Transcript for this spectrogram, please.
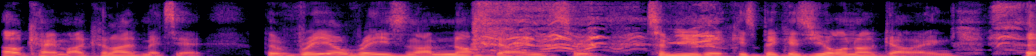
Okay, Michael, I admit it. The real reason I'm not going to, to Munich is because you're not going.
